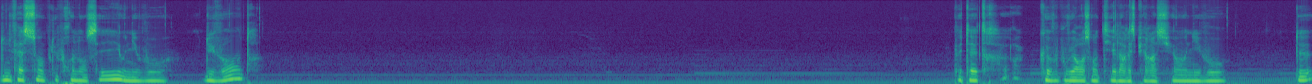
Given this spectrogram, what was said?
d'une façon plus prononcée au niveau du ventre. Peut-être que vous pouvez ressentir la respiration au niveau de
